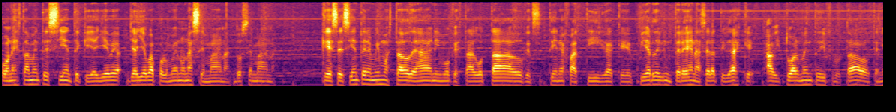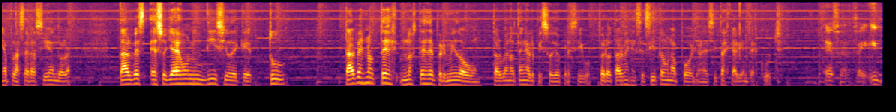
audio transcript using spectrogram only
honestamente siente que ya, ya lleva por lo menos una semana, dos semanas, que se siente en el mismo estado de ánimo, que está agotado, que tiene fatiga, que pierde el interés en hacer actividades que habitualmente disfrutaba o tenía placer haciéndolas, tal vez eso ya es un indicio de que tú tal vez no, te, no estés deprimido aún, tal vez no tengas el episodio depresivo, pero tal vez necesitas un apoyo, necesitas que alguien te escuche. Eso es, sí.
